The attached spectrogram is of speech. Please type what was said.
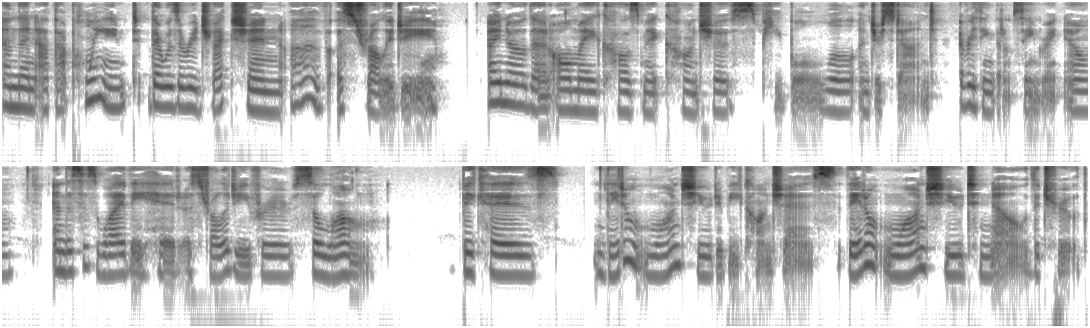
And then at that point, there was a rejection of astrology. I know that all my cosmic conscious people will understand everything that I'm saying right now. And this is why they hid astrology for so long. Because they don't want you to be conscious. They don't want you to know the truth.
